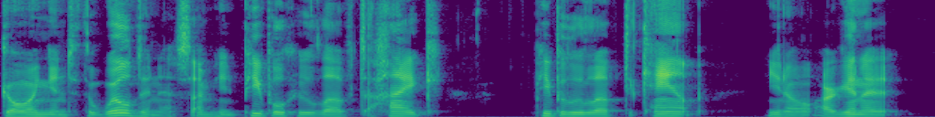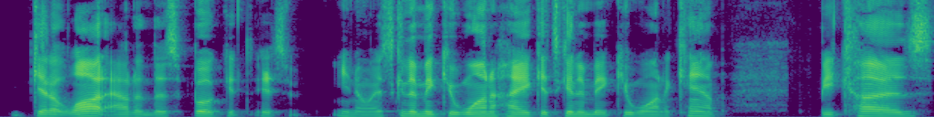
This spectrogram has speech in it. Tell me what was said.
going into the wilderness. I mean, people who love to hike, people who love to camp, you know, are gonna get a lot out of this book. It, it's you know, it's gonna make you want to hike. It's gonna make you want to camp because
